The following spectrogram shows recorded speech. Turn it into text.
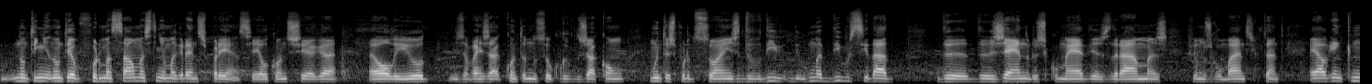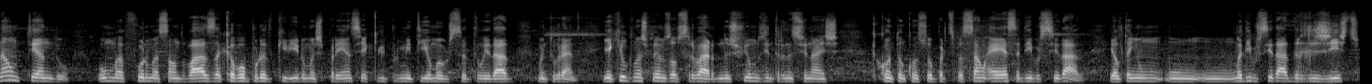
não, tinha, não teve formação, mas tinha uma grande experiência. Ele, quando chega a Hollywood, já vem já conta no seu currículo já com muitas produções, de, de uma diversidade de, de géneros, comédias, dramas, filmes românticos. Portanto, é alguém que, não tendo uma formação de base, acabou por adquirir uma experiência que lhe permitia uma versatilidade muito grande. E aquilo que nós podemos observar nos filmes internacionais que contam com a sua participação é essa diversidade. Ele tem um, um, uma diversidade de registros,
